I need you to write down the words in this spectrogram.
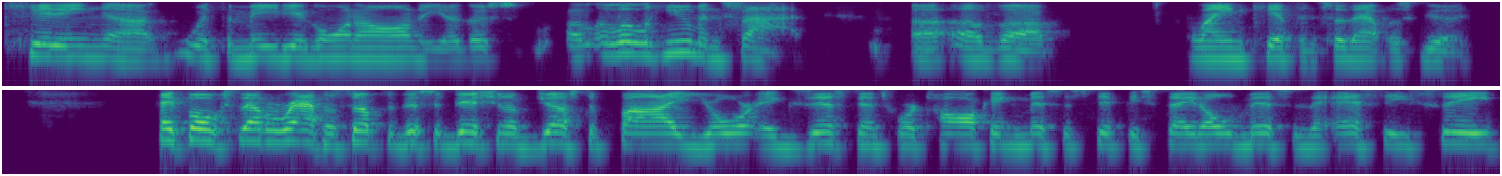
kidding uh, with the media going on. You know, there's a, a little human side uh, of uh, Lane Kiffin, so that was good. Hey, folks, that'll wrap us up for this edition of Justify Your Existence. We're talking Mississippi State, Ole Miss, and the SEC.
